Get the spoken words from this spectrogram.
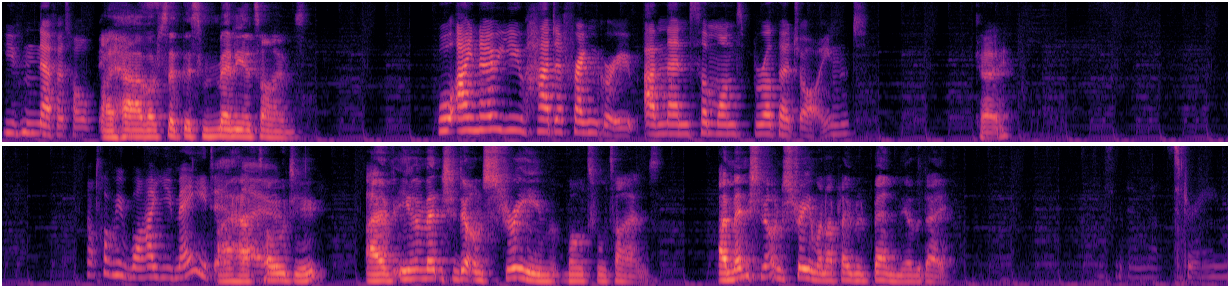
You've never told me. I have. I've said this many a times. Well, I know you had a friend group and then someone's brother joined. Okay. Not told me why you made it. I have though. told you. I've even mentioned it on stream multiple times. I mentioned it on stream when I played with Ben the other day. Wasn't in that stream.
